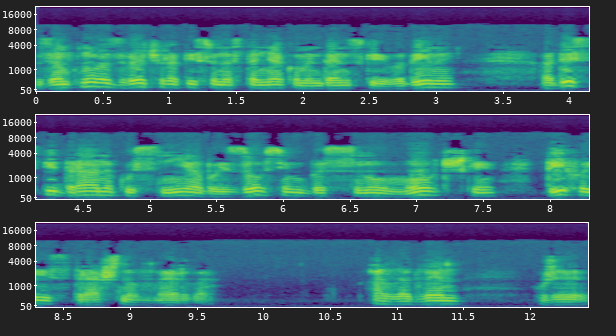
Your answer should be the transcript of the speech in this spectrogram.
замкнула з вечора після настання комендантської години, а десь під ранок у сні або й зовсім без сну мовчки, тихо і страшно вмерла. А Владвен, уже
